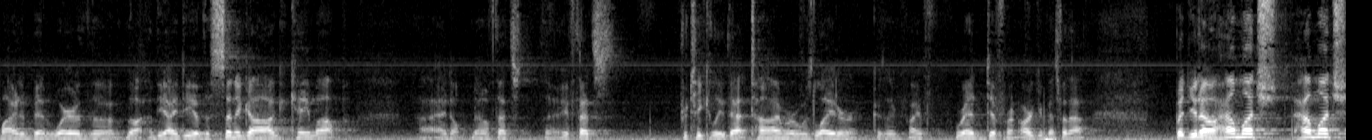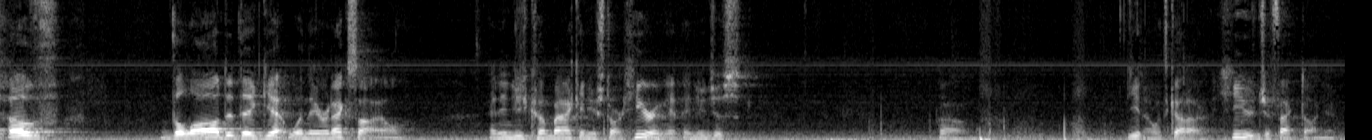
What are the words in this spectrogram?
might have been where the, the, the idea of the synagogue came up. I don't know if that's uh, if that's particularly that time or was later because I've, I've read different arguments for that. But you know how much how much of the law did they get when they were in exile, and then you come back and you start hearing it and you just um, you know it's got a huge effect on you.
